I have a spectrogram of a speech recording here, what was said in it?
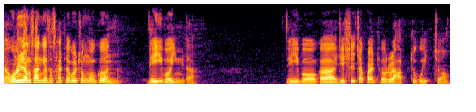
자, 오늘 영상에서 살펴볼 종목은 네이버입니다. 네이버가 이제 실적 발표를 앞두고 있죠.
